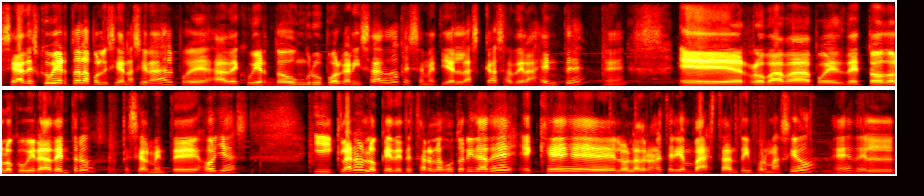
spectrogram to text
Se ha descubierto, la Policía Nacional, pues ha descubierto un grupo organizado que se metía en las casas de la gente, ¿eh? Eh, robaba pues de todo lo que hubiera adentro, especialmente joyas. Y claro, lo que detectaron las autoridades es que los ladrones tenían bastante información ¿eh? Del-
